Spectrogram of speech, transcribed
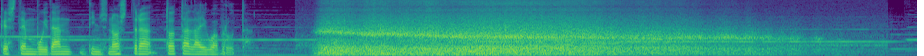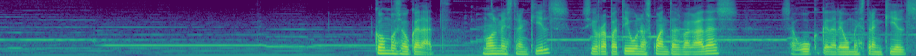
que estem buidant dins nostre tota l'aigua bruta. Com vos heu quedat? Molt més tranquils? Si ho repetiu unes quantes vegades, segur que quedareu més tranquils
